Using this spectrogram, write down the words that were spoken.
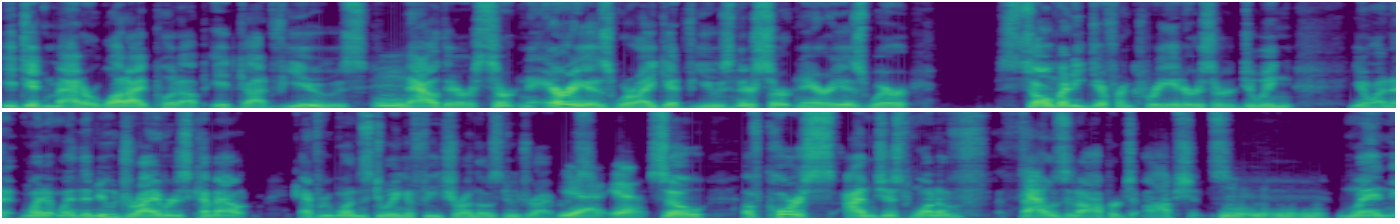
It didn't matter what I put up, it got views. Mm. Now there are certain areas where I get views, and there's certain areas where so many different creators are doing, you know, when when the new drivers come out, everyone's doing a feature on those new drivers. Yeah, yeah. So of course, I'm just one of thousand op- options. Mm-mm-mm. When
